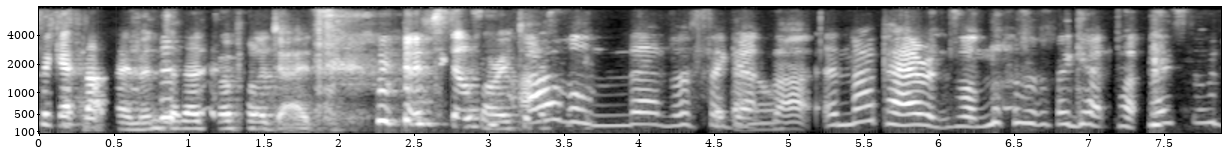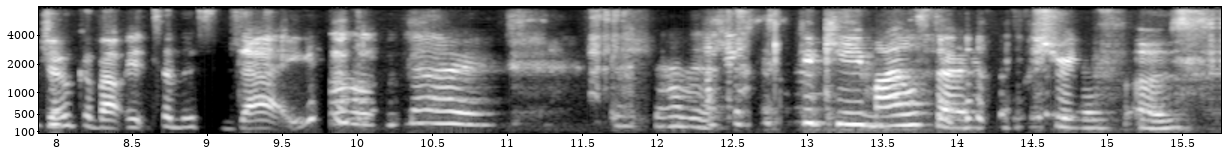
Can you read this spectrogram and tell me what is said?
forget that moment, and I do apologise. I'm still sorry to I will never forget that, and my parents will never forget that. I still joke about it to this day. Oh no. God damn it. It's like a key milestone in the history of us.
